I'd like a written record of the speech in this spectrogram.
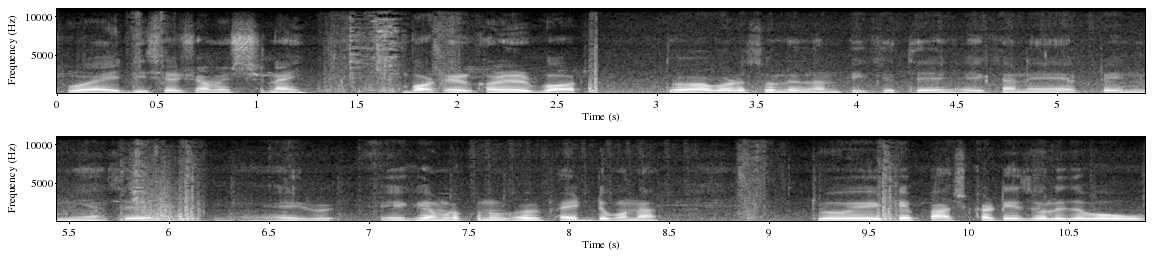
শোয়াই দিছে, সমস্যা নাই। বটের ঘরের বট। তো আবারও চলে এলাম পিকেতে। এখানে একটা এনিমি আছে। একে আমরা কোনোভাবে ফাইট দেবো না। তো একে পাশ কাটিয়ে চলে যাব। ও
